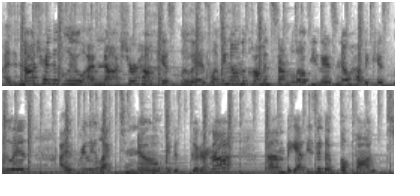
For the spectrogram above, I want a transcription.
I did not try the glue. I'm not sure how Kiss glue is. Let me know in the comments down below if you guys know how the Kiss glue is. I'd really like to know if it's good or not. Um, but yeah, these are the Bouffant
